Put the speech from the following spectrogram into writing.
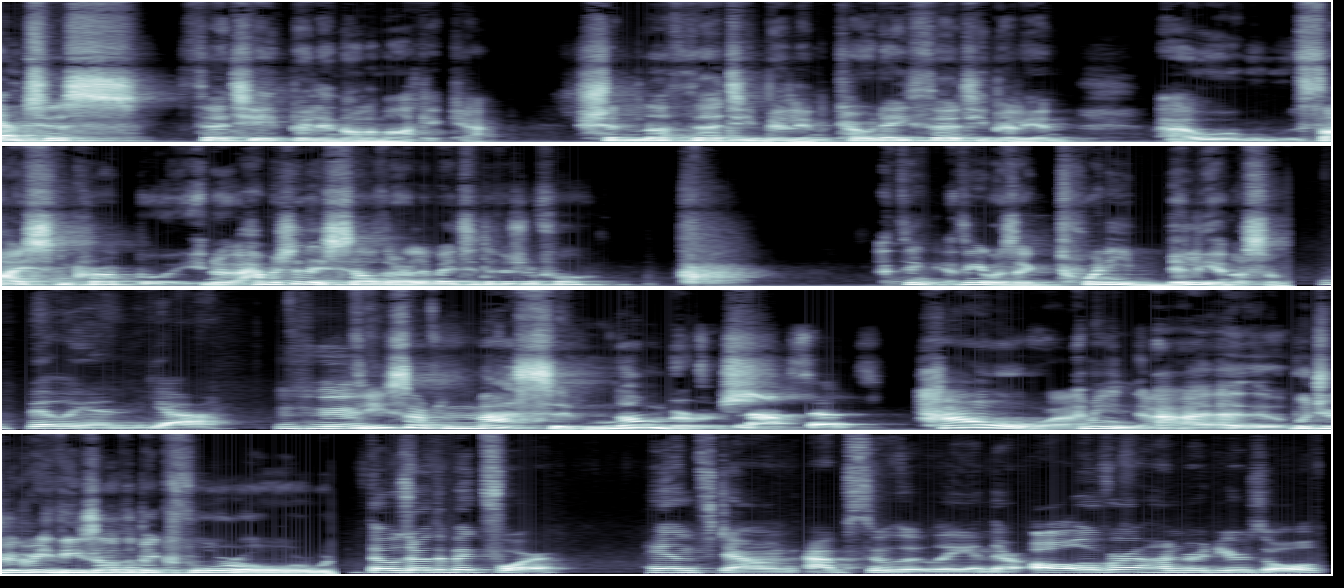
Yeah. Otis, $38 billion market cap. Schindler, 30 mm-hmm. billion. Kone, 30 billion. Uh, ThyssenKrupp, you know, how much did they sell their elevator division for? I think I think it was like 20 billion or something billion, yeah. Mm-hmm. These are massive numbers. Massive. How? I mean, I, I, would you agree these are the big four, or would- those are the big four, hands down, absolutely, and they're all over hundred years old.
